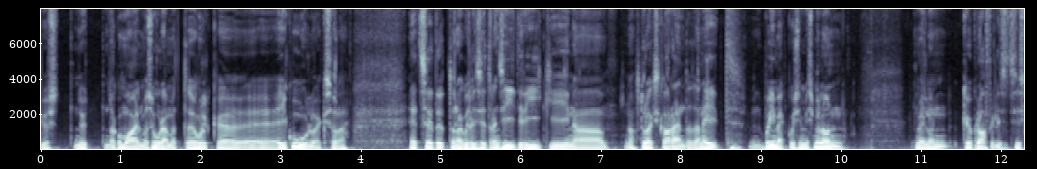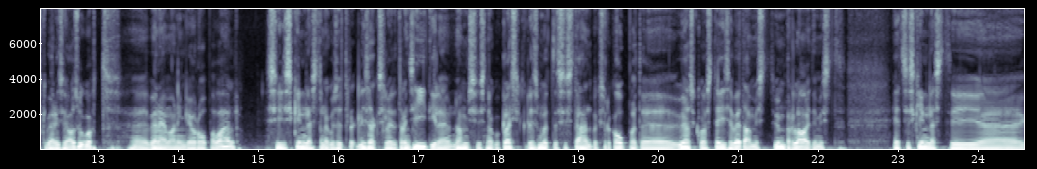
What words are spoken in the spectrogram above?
just nüüd nagu maailma suuremate hulka ei kuulu, eks ole. Et seetõttu nagu sellise transiidiriigina noh, tulekski arendada neid võimekusi, mis meil on meil on geograafiliselt siiski päris hea asukoht eh, Venemaa ning Euroopa vahel, siis kindlasti nagu see lisaks sellele transiidile, noh, mis siis nagu klassikalises mõttes siis tähendab, eks ole, kaupade ühest kohast teise vedamist, ümberlaadimist, et siis kindlasti eh,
